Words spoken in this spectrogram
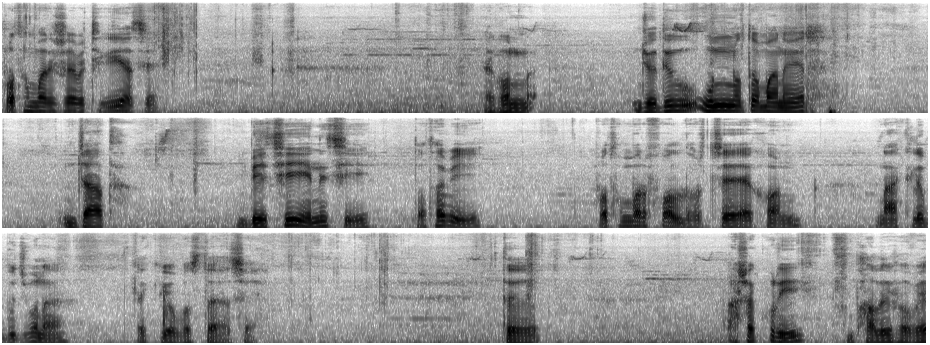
প্রথমবার হিসাবে ঠিকই আছে। এখন যদিও উন্নত মানের জাত বেছেই এনেছি, তথাপি প্রথমবার ফল ধরছে এখন না খেলে বুঝব না এটা কী অবস্থায় আছে। তো আশা করি ভালোই হবে।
